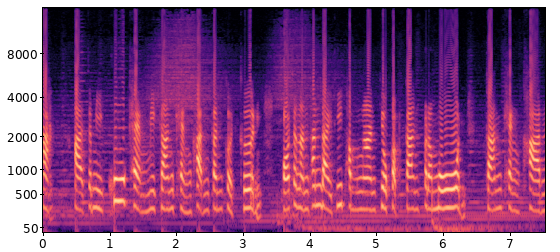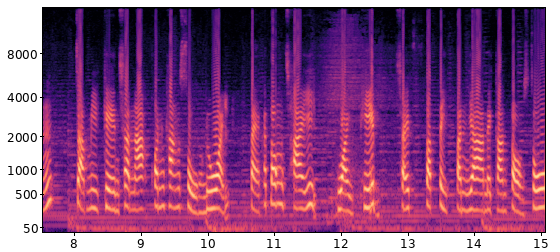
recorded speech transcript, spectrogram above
ากอาจจะมีคู่แข่งมีการแข่งขันกันเกิดขึ้น เพราะฉะนั้นท่านใดที่ทำงานเกี่ยวกับการประมูล การแข่งขัน จะมีเกณฑ์ชนะค่อนข้างสูงด้วย แต่ก็ต้องใช้ไหวพริบ ใช้สติปัญญาในการต่อสู้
